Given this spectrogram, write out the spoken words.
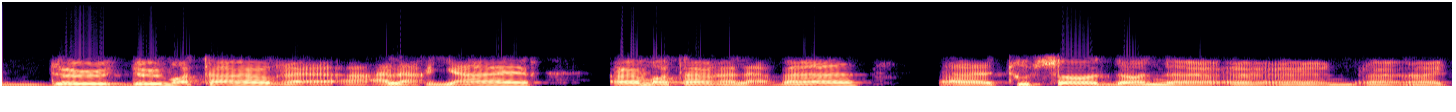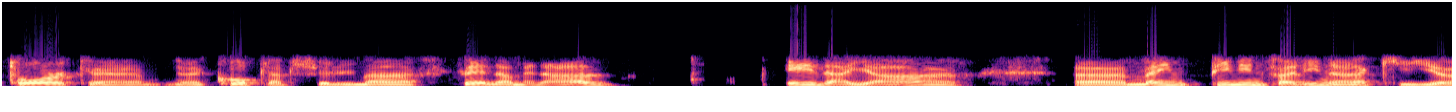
deux, deux moteurs à, à l'arrière, un moteur à l'avant. Euh, tout ça donne euh, un, un- un torque, un, un couple absolument phénoménal. Et d'ailleurs, euh, même Pininfarina qui euh,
